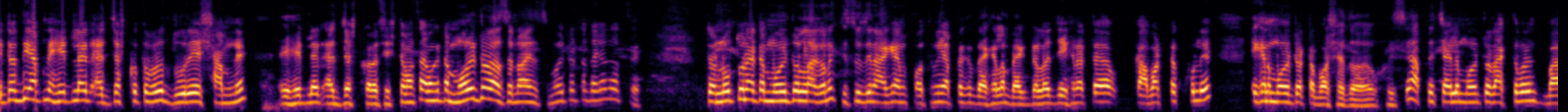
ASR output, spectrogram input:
এটা দিয়ে আপনি হেডলাইট অ্যাডজাস্ট করতে পারবেন, দূরে, সামনে, এই হেডলাইট অ্যাডজাস্ট করার সিস্টেম আছে এবং একটা মনিটর আছে, নয় ইঞ্চি মনিটরটা দেখা যাচ্ছে? একটা নতুন একটা মনিটর লাগানো, কিছুদিন আগে আমি প্রথমেই আপনাকে দেখালাম ব্যাক ডালার যে এখানে একটা কাভারটা খুলে এখানে মনিটরটা বসায় দেওয়া হয়েছে। আপনি চাইলে মনিটর রাখতে পারেন বা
